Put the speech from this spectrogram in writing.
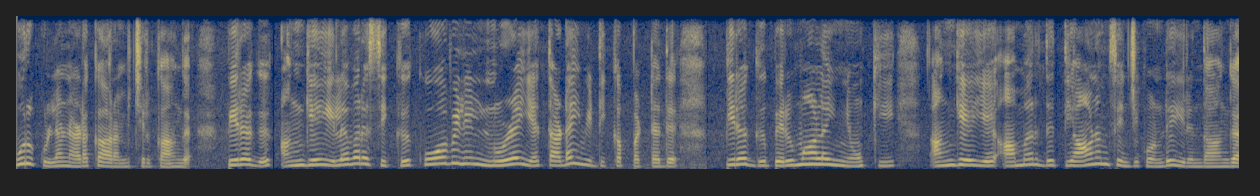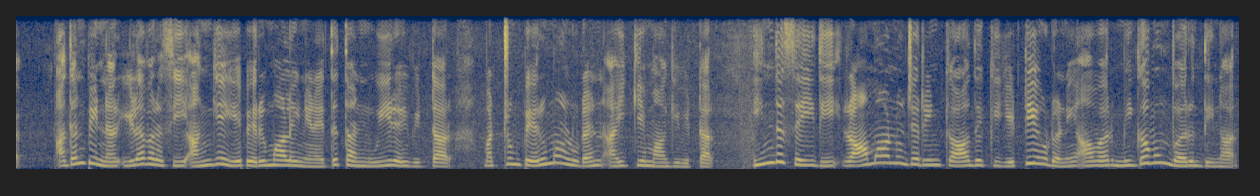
ஊருக்குள்ளே நடக்க ஆரம்பிச்சிருக்காங்க. பிறகு அங்கே இளவரசிக்கு கோவிலில் நுழைய தடை விதிக்கப்பட்டது. பிறகு பெருமாளை நோக்கி அங்கேயே அமர்ந்து தியானம் செஞ்சு கொண்டு இருந்தாங்க. அதன் பின்னர் இளவரசி அங்கேயே பெருமாளை நினைத்து தன் உயிரை விட்டார் மற்றும் பெருமாளுடன் ஐக்கியமாகிவிட்டார். இந்த செய்தி ராமானுஜரின் காதுக்கு எட்டியவுடனே அவர் மிகவும் வருந்தினார்.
